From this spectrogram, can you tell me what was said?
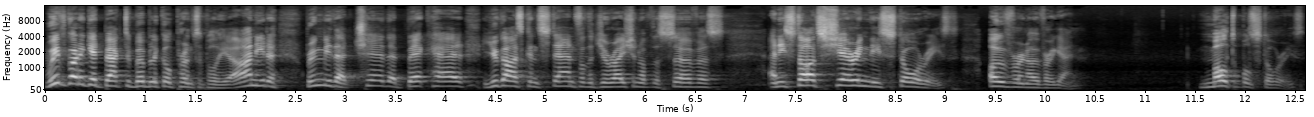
We've got to get back to biblical principle here. I need to bring me that chair that Beck had. You guys can stand for the duration of the service. And he starts sharing these stories over and over again. Multiple stories.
